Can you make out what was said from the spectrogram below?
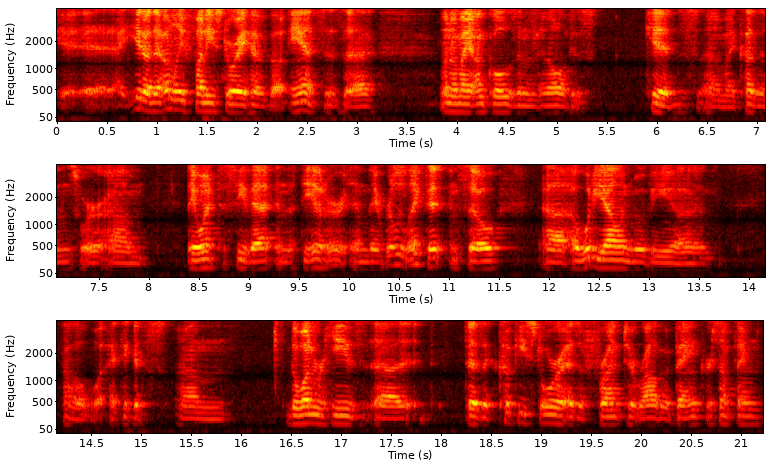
uh, you know, the only funny story I have about ants is uh, one of my uncles and, and all of his kids, uh, my cousins, were um, they went to see that in the theater and they really liked it, and so uh, a Woody Allen movie. Uh, oh, I think it's um, the one where he's. Uh, does a cookie store as a front to rob a bank or something.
